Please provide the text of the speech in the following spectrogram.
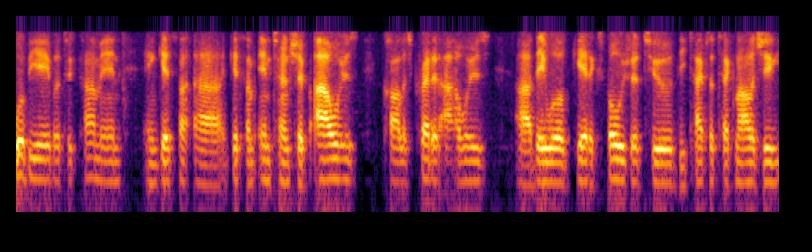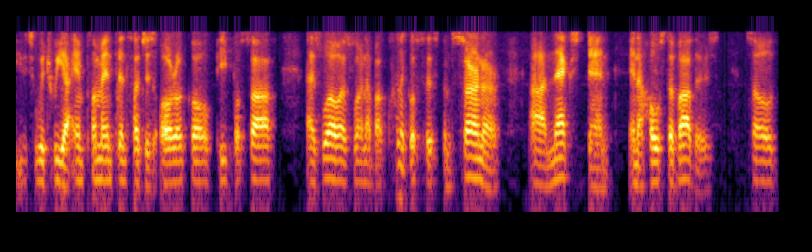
will be able to come in and get some, uh, get some internship hours, college credit hours, uh, they will get exposure to the types of technologies which we are implementing, such as Oracle, PeopleSoft, as well as learn about clinical systems, Cerner, uh, NextGen, and a host of others. So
